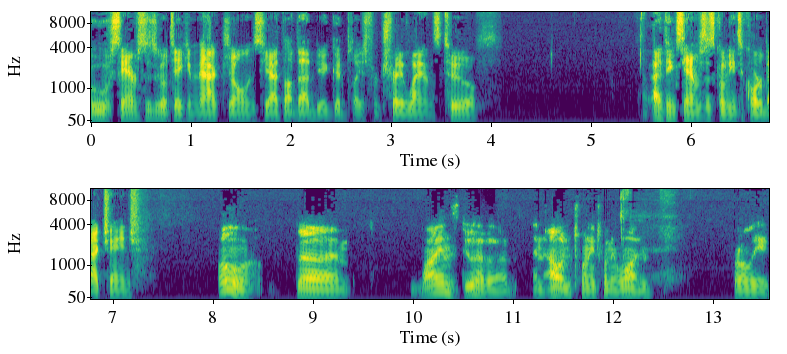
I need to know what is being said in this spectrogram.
Ooh, San Francisco taking Mac Jones. See, I thought that'd be a good place for Trey Lance too. I think San Francisco needs a quarterback change. Oh, the Lions do have a an out in 2021 for only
